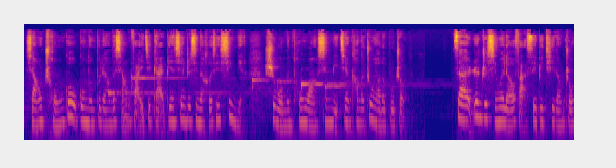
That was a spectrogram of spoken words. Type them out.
想要重构功能不良的想法，以及改变限制性的核心信念，是我们通往心理健康的重要的步骤。在认知行为疗法 CBT 当中，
